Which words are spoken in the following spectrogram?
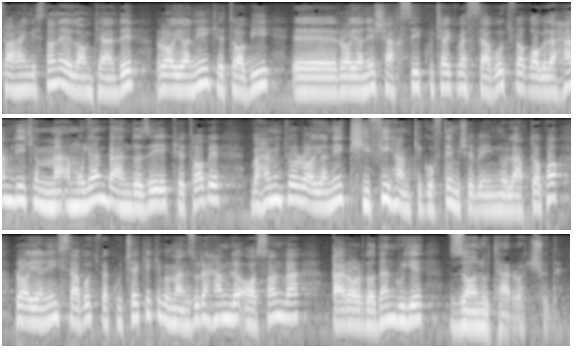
فرهنگستان اعلام کرده رایانه کتابی رایانه شخصی کوچک و سبک و قابل حملی که معمولا به اندازه کتاب و همینطور رایانه کیفی هم که گفته میشه به این نوع لپتاپ ها رایانه سبک و کوچکی که به منظور حمل آسان و قرار دادن روی زانو طراحی شده.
